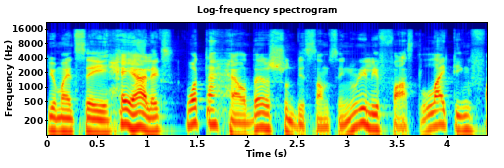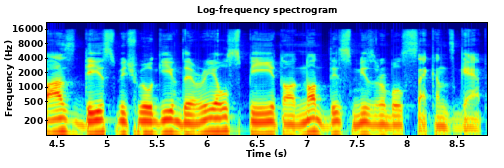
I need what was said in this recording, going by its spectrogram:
You might say, hey Alex, what the hell, there should be something really fast, lightning fast disk which will give the real speed or not this miserable seconds gap.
